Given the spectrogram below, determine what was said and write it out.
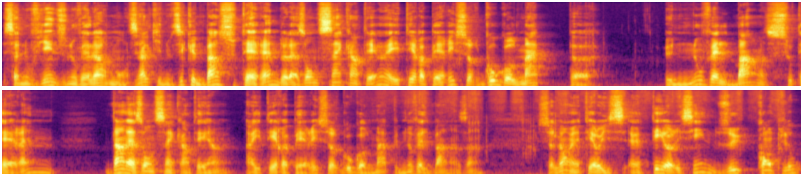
Ça nous vient du Nouvel Ordre mondial qui nous dit qu'une base souterraine de la zone 51 a été repérée sur Google Maps. Une nouvelle base souterraine dans la zone 51 a été repérée sur Google Maps. Une nouvelle base, hein, selon un, théoricien du complot.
